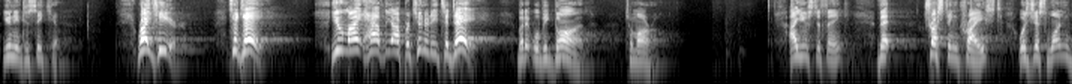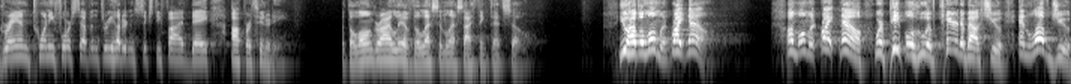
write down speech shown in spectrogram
you need to seek Him. Right here, today. You might have the opportunity today, but it will be gone tomorrow. I used to think that trusting Christ was just one grand 24 7, 365 day opportunity. But the longer I live, the less and less I think that's so. You have a moment right now. A moment right now where people who have cared about you and loved you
